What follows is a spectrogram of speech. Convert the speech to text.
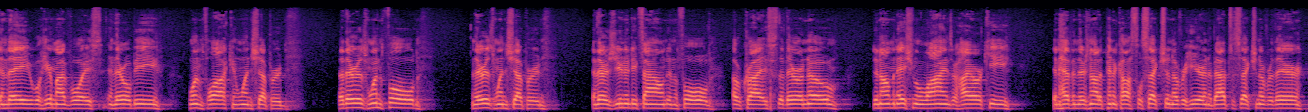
and they will hear my voice, and there will be one flock and one shepherd. That there is one fold, and there is one shepherd, and there is unity found in the fold of Christ. That there are no denominational lines or hierarchy in heaven. There's not a Pentecostal section over here and a Baptist section over there,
